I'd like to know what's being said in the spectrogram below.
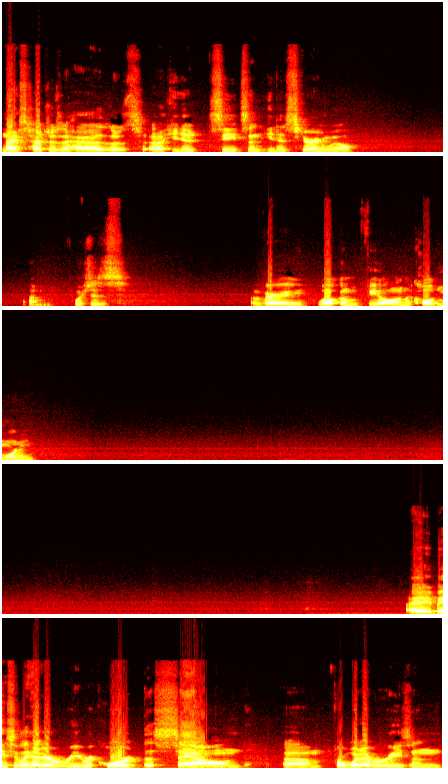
nice touches it has. is uh, heated seats and heated steering wheel, um, which is a very welcome feel on a cold morning. I basically had to re-record the sound um, for whatever reason.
